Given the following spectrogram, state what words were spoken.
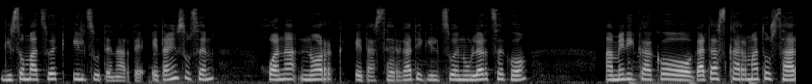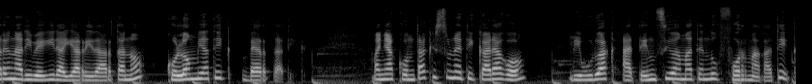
gizon batzuek hiltzuten arte. Eta hain zuzen, Juana Nork eta zergatik hiltzuen ulertzeko, Amerikako gatazka armatu zaharrenari begira jarri da hartano, Kolombiatik bertatik. Baina kontakizunetik arago, liburuak atentzio ematen du formagatik.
